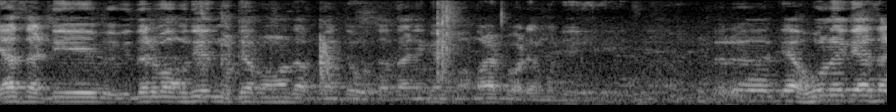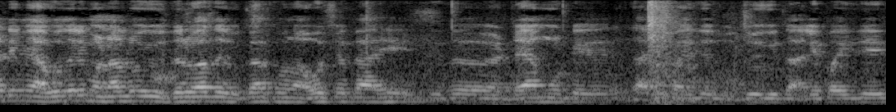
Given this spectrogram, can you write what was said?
यासाठी विदर्भामध्येच मोठ्या प्रमाणात आत्महत्या होतात आणि काही मराठवाड्यामध्ये. तर त्या होऊ नये त्यासाठी मी अगोदरही म्हणालो की विदर्भाचा विकास होणं आवश्यक आहे. तिथं डॅम मोठे झाले पाहिजेत उद्योगिता आले पाहिजेत.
